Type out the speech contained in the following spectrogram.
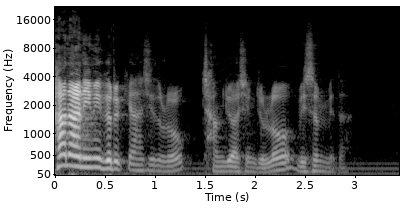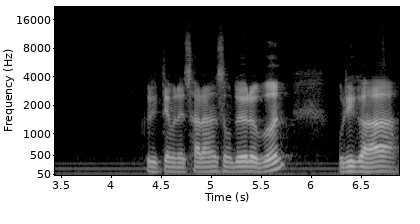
하나님이 그렇게 하시도록 창조하신 줄로 믿습니다. 그렇기 때문에 사랑하는 성도 여러분, 우리가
